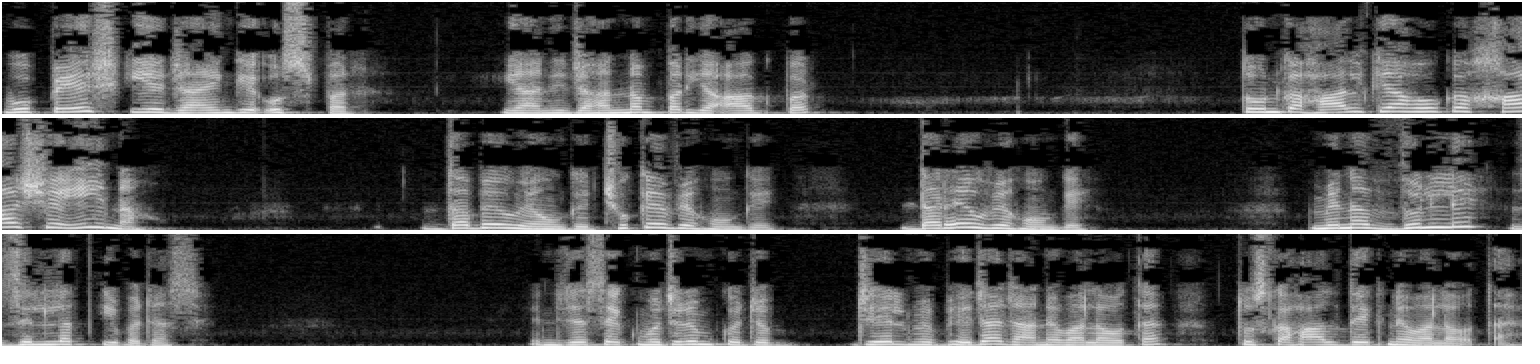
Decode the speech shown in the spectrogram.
وہ پیش کیے جائیں گے اس پر یعنی جہنم پر یا آگ پر۔ تو ان کا حال کیا ہوگا؟ خاص نہ دبے ہوئے ہوں گے، جھکے ہوئے ہوں گے، ڈرے ہوئے ہوں گے۔ منت ذل ذلت کی وجہ سے۔ یعنی جیسے ایک مجرم کو جب جیل میں بھیجا جانے والا ہوتا ہے تو اس کا حال دیکھنے والا ہوتا ہے۔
